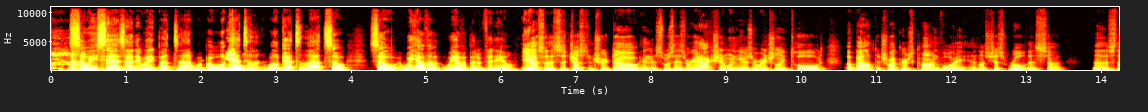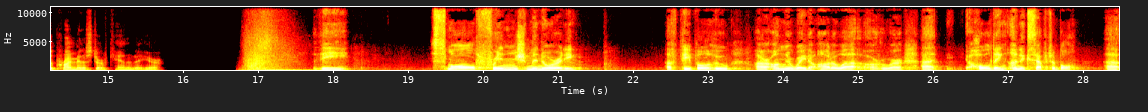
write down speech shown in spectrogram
so he says anyway, but uh, but we'll Yeah. get to we'll get to that. So so we have a we have a bit of video. Yeah, so this is Justin Trudeau, and this was his reaction when he was originally told about the truckers' convoy. And let's just roll this. Uh, uh, this is the Prime Minister of Canada here. the small fringe minority of people who are on their way to Ottawa or who are uh, holding unacceptable uh,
